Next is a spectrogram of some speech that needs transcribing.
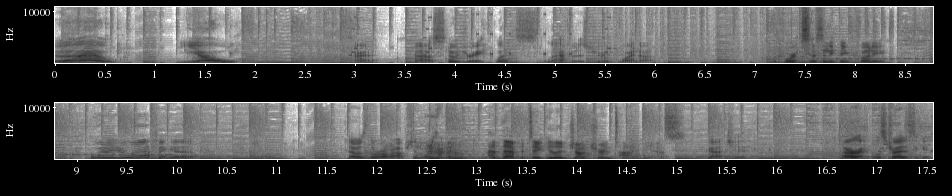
Oh! Yo! Alright. Uh, Snowdrake. Let's laugh at his joke. Why not? Before it says anything funny. What are you laughing at? That was the wrong option, wasn't it? At that particular juncture in time, yes. Gotcha. Alright, let's try this again.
